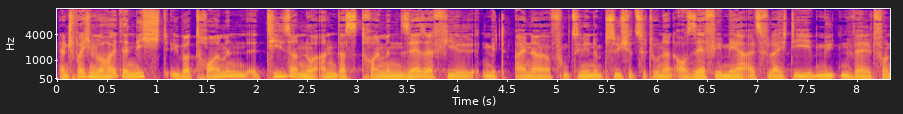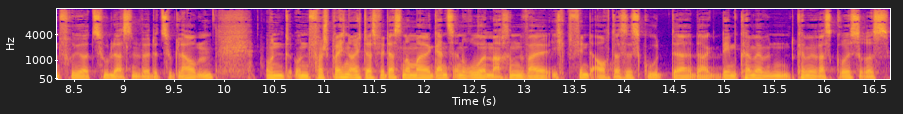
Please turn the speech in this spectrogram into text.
Dann sprechen wir heute nicht über Träumen, teasern nur an, dass Träumen sehr, sehr viel mit einer funktionierenden Psyche zu tun hat, auch sehr viel mehr als vielleicht die Mythenwelt von früher zulassen würde zu glauben. Und, und versprechen euch, dass wir das nochmal ganz in Ruhe machen, weil ich finde auch, das ist gut, da, da, dem können wir, können wir was Größeres,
